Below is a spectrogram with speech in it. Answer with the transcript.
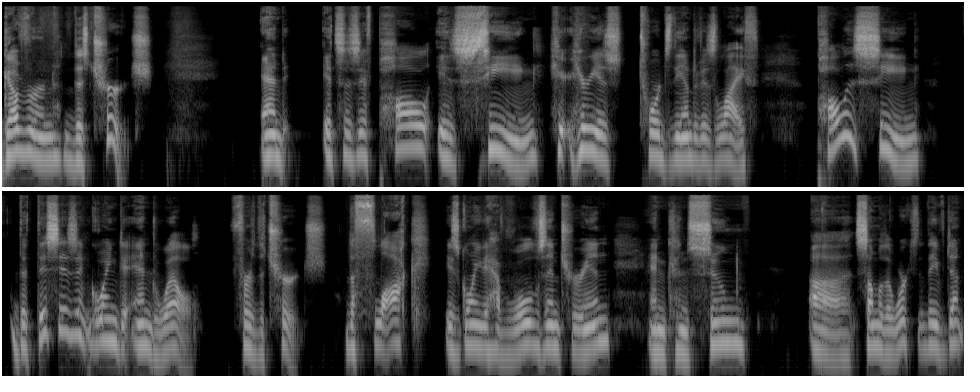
govern the church. And it's as if Paul is seeing, here, here he is towards the end of his life, Paul is seeing that this isn't going to end well for the church. The flock is going to have wolves enter in and consume uh, some of the work that they've done.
